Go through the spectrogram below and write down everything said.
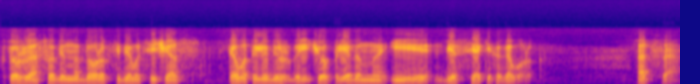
Кто же особенно дорог тебе вот сейчас? Кого ты любишь горячо, преданно и без всяких оговорок? отца.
